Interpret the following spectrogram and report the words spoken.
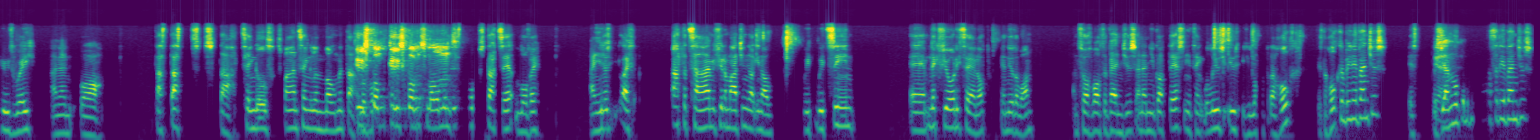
"Who's we?" And then, oh, that's that's that tingles, spine tingling moment. That goosebumps, goosebumps moment. That's it. Love it. And you just like at the time, if you imagine, you know, we we'd seen um, Nick Fury turn up in the other one and talk about Avengers, and then you got this, and you think, well, who's, who's are you looking for the Hulk? Is the Hulk going to be in Avengers? Is the yeah. General going to be part of the Avengers?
